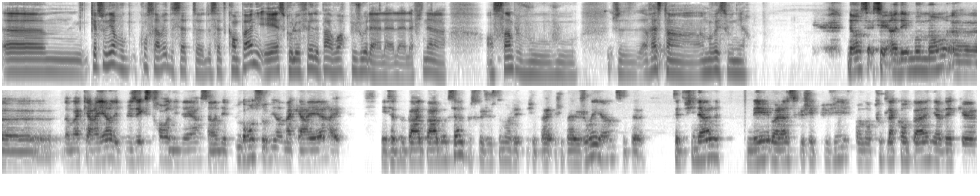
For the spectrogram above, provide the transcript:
Euh, quel souvenir vous conservez de cette de cette campagne et est-ce que le fait de ne pas avoir pu jouer la, la, finale en simple vous, reste un, mauvais souvenir? Non, c'est un des moments euh, dans ma carrière les plus extraordinaires. C'est un des plus grands souvenirs de ma carrière et, ça peut paraître paradoxal parce que justement j'ai pas pas joué hein, cette cette finale, mais voilà ce que j'ai pu vivre pendant toute la campagne avec euh,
